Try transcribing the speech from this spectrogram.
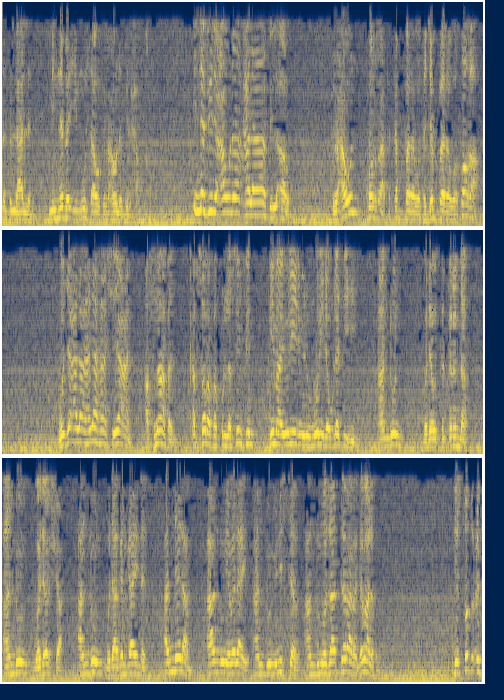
نبلهلن من نبأ موسى وفرعون بالحق. إن فرعون علا في الأرض. فرعون قر تكبر وتجبر وطغى وجعل أهلها شيعا أصنافا قد صرف كل صنف فيما يريد من أمور دولته. عندون ودا وتدرنا عندون ودرشا اندون عندون ودا قلقاينة عندلام عندون يبلاي عندون منستر عندون وزادر عرق مالك يستضعف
